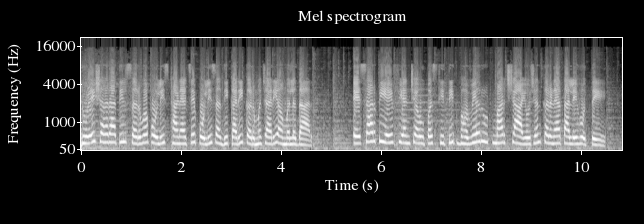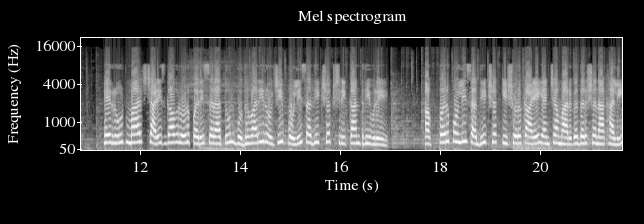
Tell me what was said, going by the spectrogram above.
धुळे शहरातील सर्व पोलीस ठाण्याचे पोलीस अधिकारी कर्मचारी अंमलदार. एस आर पी एफ यांच्या उपस्थितीत भव्य रूट मार्चचे आयोजन करण्यात आले होते. हे रूट मार्च चाळीसगाव रोड परिसरातून बुधवारी रोजी पोलीस अधीक्षक श्रीकांत हिवरे अप्पर पोलीस अधीक्षक किशोर काळे यांच्या मार्गदर्शनाखाली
